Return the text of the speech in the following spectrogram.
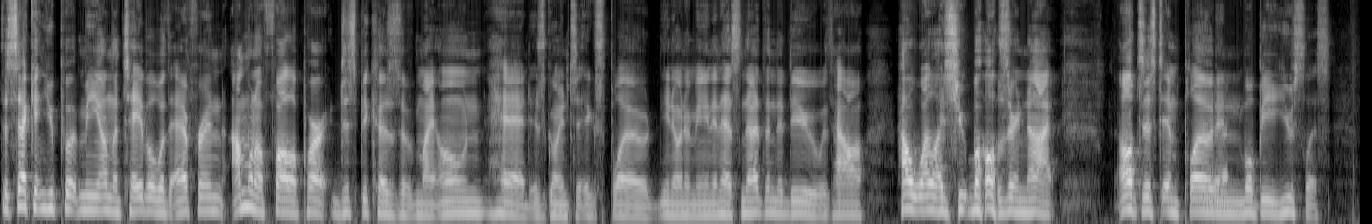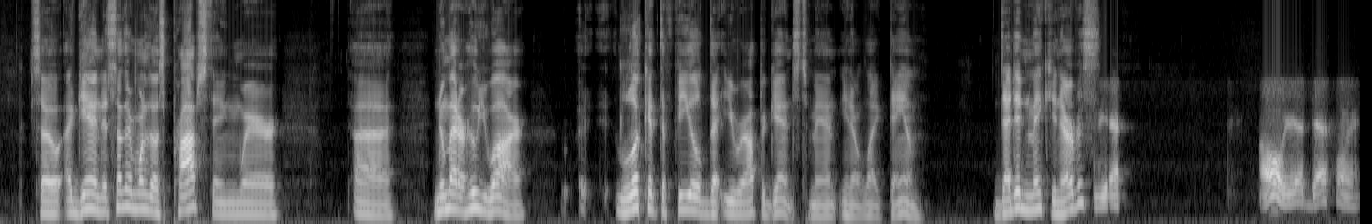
the second you put me on the table with Efren, I'm gonna fall apart just because of my own head is going to explode. You know what I mean? It has nothing to do with how how well I shoot balls or not. I'll just implode Yeah. and will be useless. So again, it's another one of those props thing where, uh, no matter who you are, look at the field that you were up against, man. You know, like damn, that didn't make you nervous. Yeah. Oh yeah, definitely,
